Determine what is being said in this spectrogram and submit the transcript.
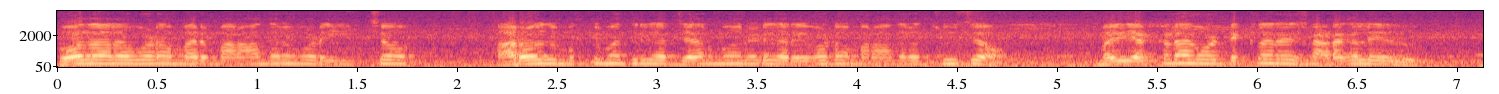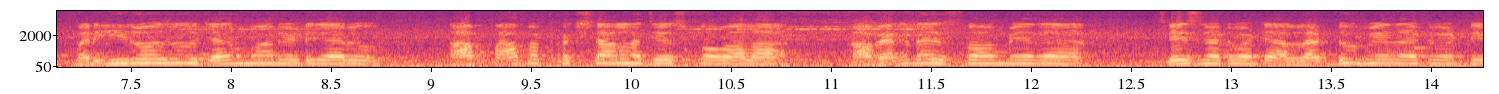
హోదాలో కూడా మరి మనం అందరం కూడా ఇచ్చాం. ఆ రోజు ముఖ్యమంత్రి గారు జగన్మోహన్ రెడ్డి గారు ఇవ్వడం మనం అందరం చూసాం. మరి ఎక్కడా కూడా డిక్లరేషన్ అడగలేదు. మరి ఈ రోజు జగన్మోహన్ రెడ్డి గారు ఆ పాప ప్రక్షాళన చేసుకోవాలా? ఆ వెంకటేశ్వర స్వామి మీద చేసినటువంటి ఆ లడ్డు మీద అటువంటి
